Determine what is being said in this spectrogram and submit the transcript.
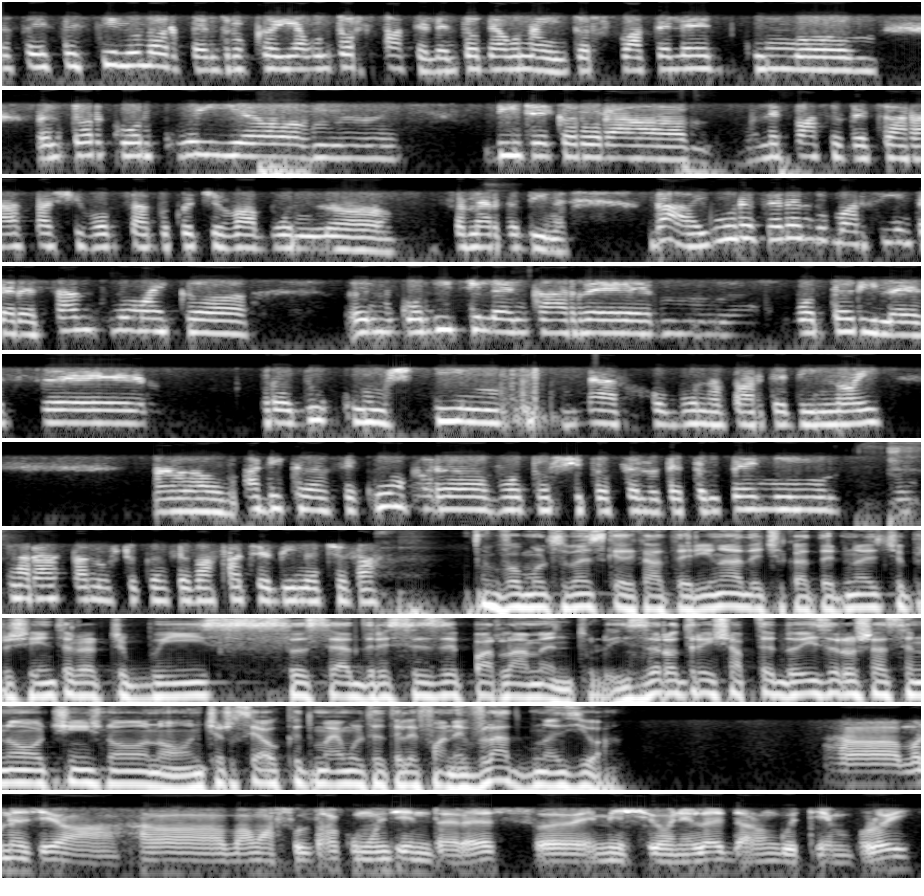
Ăsta este stilul lor, pentru că i-au întors spatele, întotdeauna i întors spatele, cum uh, întorc oricui uh, din cei cărora le pasă de țara asta și vor să aducă ceva bun uh, să meargă bine. Da, un referendum ar fi interesant, numai că în condițiile în care um, votările se produc, cum știm, dar o bună parte din noi, uh, Uh, adică se cumpără voturi și tot felul de tâmpenii. În țara asta nu știu când se va face bine ceva. Vă mulțumesc, Caterina. Deci Caterina zice președintele ar trebui să se adreseze Parlamentului. 0372069599. Încerc să iau cât mai multe telefoane. Vlad, bună ziua! Uh, bună ziua! Uh, v-am ascultat cu mult interes uh, emisiunile de-a lungul timpului.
